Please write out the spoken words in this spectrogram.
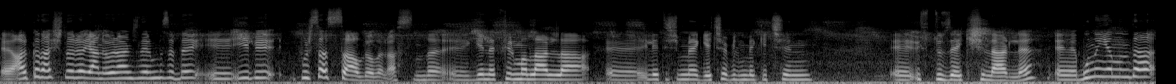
e, arkadaşlara yani öğrencilerimize de e, iyi bir fırsat sağlıyorlar aslında. E, gene firmalarla e, iletişime geçebilmek için e, üst düzey kişilerle. E, bunun yanında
